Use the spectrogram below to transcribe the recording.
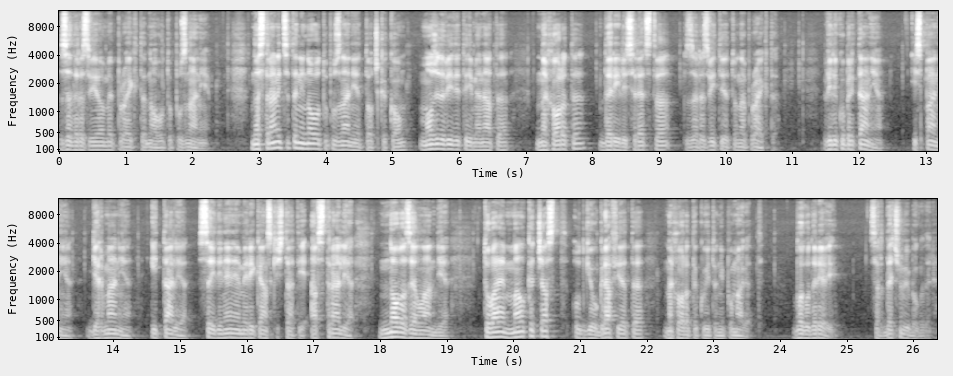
за да развиваме проекта Новото познание. На страницата ни новотопознание.com може да видите имената на хората, дарили средства за развитието на проекта. Великобритания, Испания, Германия, Италия, Съединени Американски щати, Австралия, Нова Зеландия – това е малка част от географията на хората, които ни помагат. Благодаря ви. Сърдечно ви благодаря.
